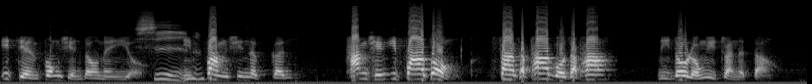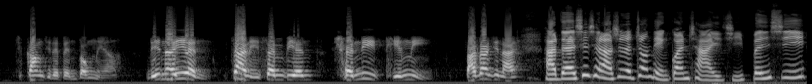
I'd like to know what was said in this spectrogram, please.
一点风险都没有，是，你放心的跟，行情一发动，三十趴、五十趴，你都容易赚得到。就刚起的本东娘，林德燕在你身边，全力挺你，打上进来。好的，谢谢老师的重点观察以及分析。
